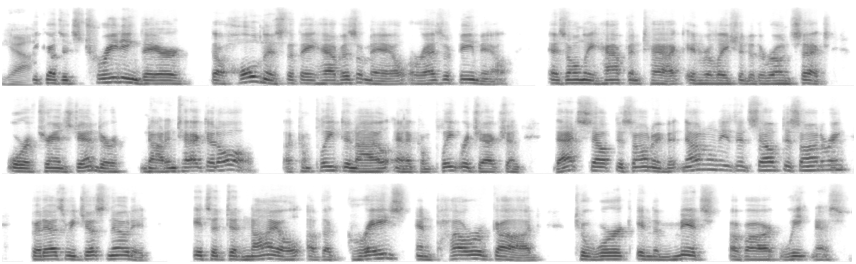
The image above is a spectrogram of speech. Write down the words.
Yeah. Because it's treating their the wholeness that they have as a male or as a female as only half intact in relation to their own sex, or if transgender, not intact at all. A complete denial and a complete rejection that's self dishonoring. But not only is it self dishonoring, but as we just noted, it's a denial of the grace and power of God to work in the midst of our weakness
